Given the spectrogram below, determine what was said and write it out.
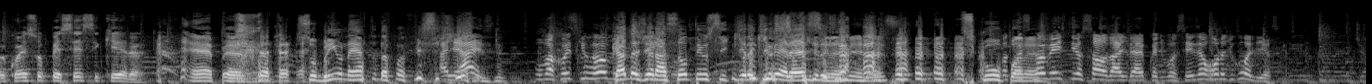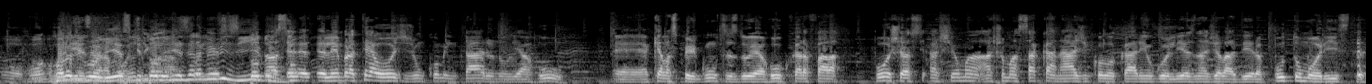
eu conheço o PC Siqueira. né? É, é, sobrinho neto da Fafi Siqueira. Aliás, uma coisa que eu realmente. Cada geração tem o Siqueira que merece, Siqueira né? que merece. Uma Desculpa, coisa que eu né? realmente tenho saudade da época de vocês é o Rolo de Golias, cara. Rola de Golias, Ronald que todo Golias era meu vizinho. todo- Nossa, eu, eu lembro até hoje de um comentário no Yahoo, é, aquelas perguntas do Yahoo que o cara fala. Poxa, ach- achei uma, acho uma sacanagem colocarem o Golias na geladeira, puto humorista.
